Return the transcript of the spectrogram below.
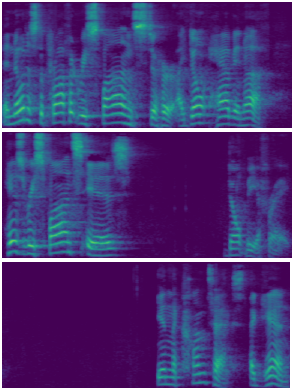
And notice the prophet responds to her I don't have enough. His response is, Don't be afraid. In the context, again,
